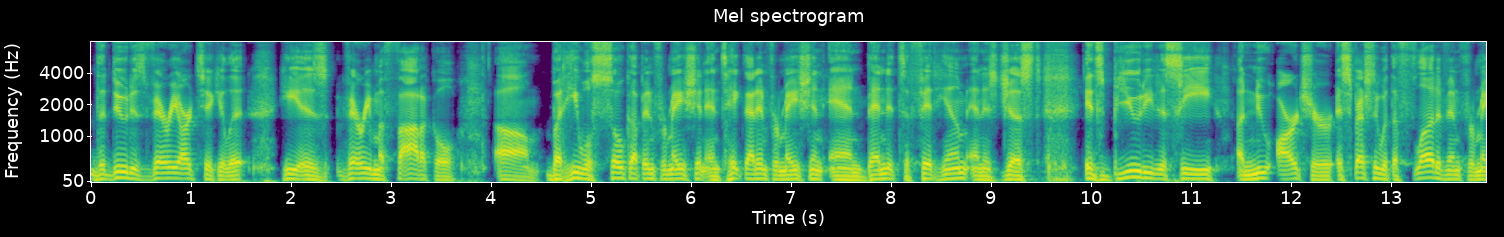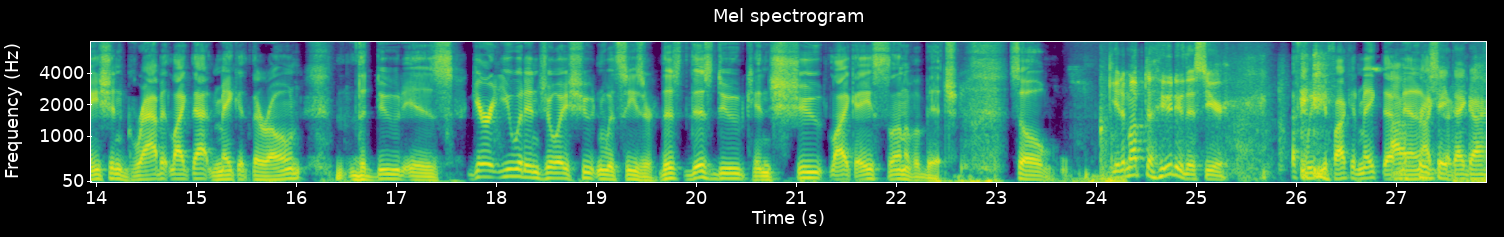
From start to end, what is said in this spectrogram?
the dude is very articulate. He is very methodical, um, but he will soak up information and take that information and bend it to fit him. And it's just, it's beauty to see a new archer, especially with the flood of information, grab it like that and make it their own. The dude is Garrett. You would enjoy shooting with Caesar. This this dude can shoot like a son of a bitch. So Get him up to hoodoo this year. if we if I could make that I man, appreciate I, that guy.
